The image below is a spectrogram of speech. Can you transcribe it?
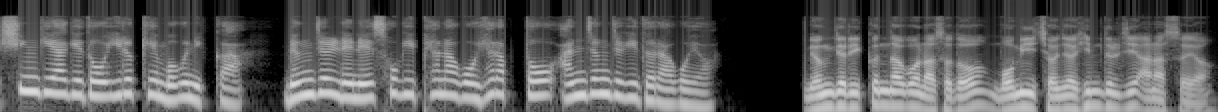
신기하게도 이렇게 먹으니까 명절 내내 속이 편하고 혈압도 안정적이더라고요. 명절이 끝나고 나서도 몸이 전혀 힘들지 않았어요.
